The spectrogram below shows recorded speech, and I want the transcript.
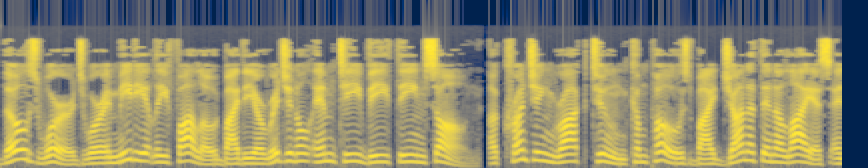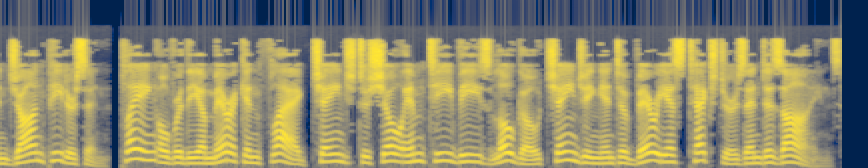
Those words were immediately followed by the original MTV theme song, a crunching rock tune composed by Jonathan Elias and John Peterson, playing over the American flag changed to show MTV's logo changing into various textures and designs.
